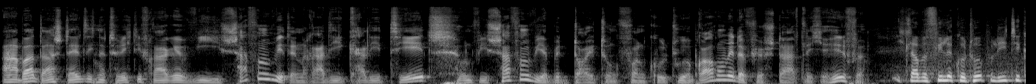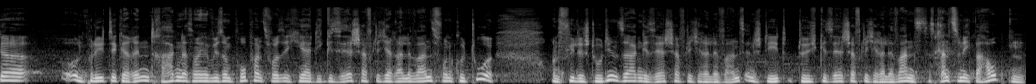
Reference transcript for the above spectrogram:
Aber da stellt sich natürlich die Frage, wie schaffen wir denn Radikalität und wie schaffen wir Bedeutung von Kultur? Brauchen wir dafür staatliche Hilfe? Ich glaube, viele Kulturpolitiker und Politikerinnen tragen das manchmal wie so ein Popanz vor sich her, die gesellschaftliche Relevanz von Kultur. Und viele Studien sagen, gesellschaftliche Relevanz entsteht durch gesellschaftliche Relevanz. Das kannst du nicht behaupten.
